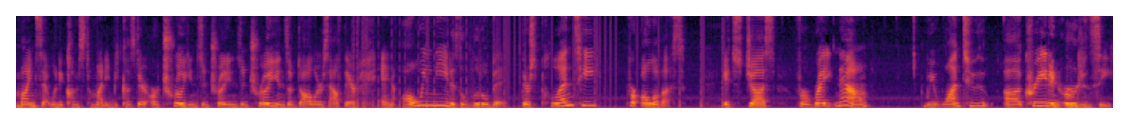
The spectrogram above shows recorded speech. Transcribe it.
mindset when it comes to money because there are trillions and trillions and trillions of dollars out there, and all we need is a little bit. There's plenty for all of us. It's just for right now, we want to uh, create an urgency,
